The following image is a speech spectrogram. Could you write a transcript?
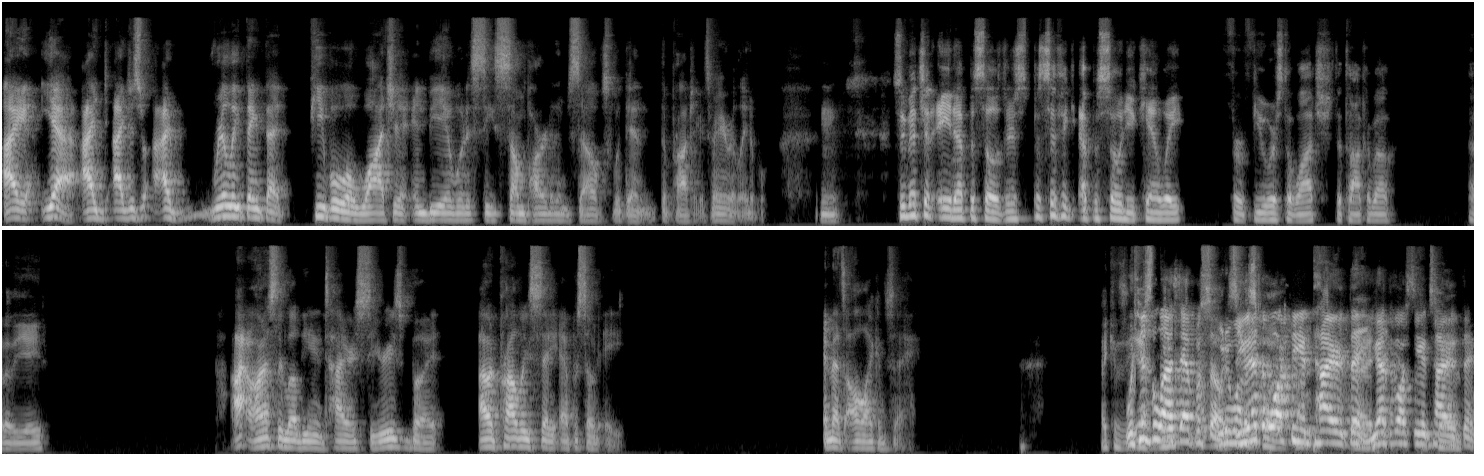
I yeah, I I just I really think that people will watch it and be able to see some part of themselves within the project. It's very relatable. Hmm. So you mentioned eight episodes. There's a specific episode you can't wait for viewers to watch to talk about out of the eight. I honestly love the entire series, but I would probably say episode eight. And that's all I can say. I can, Which yeah, is the last episode. So you have to watch it. the entire thing. Right. You have to watch the entire Yeah. thing.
